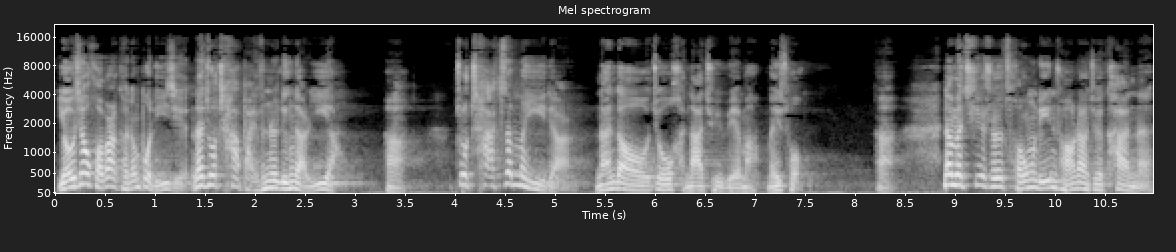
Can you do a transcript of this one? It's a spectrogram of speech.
有些伙伴可能不理解，那就差百分之零点一啊啊，就差这么一点，难道就有很大区别吗？没错啊。那么其实从临床上去看呢，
